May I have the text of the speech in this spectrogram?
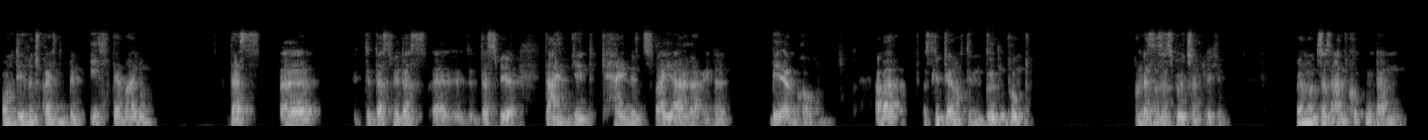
Und dementsprechend bin ich der Meinung, dass, äh, dass, wir das, äh, dass wir dahingehend keine zwei Jahre eine WM brauchen. Aber es gibt ja noch den dritten Punkt und das ist das Wirtschaftliche. Wenn wir uns das angucken, dann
